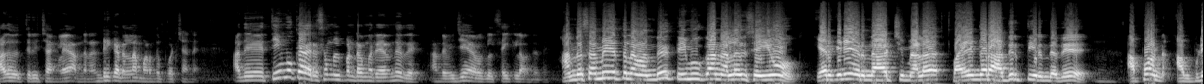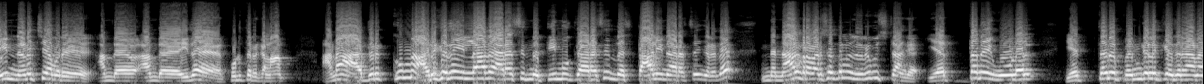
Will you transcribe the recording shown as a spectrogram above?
ஆதரவு தெரிவிச்சாங்களே அந்த நன்றி கடன்லாம் மறந்து போச்சான்னு. அது திமுக ரிசம்பிள் பண்ற மாதிரி இருந்தது? அந்த விஜய் அவர்கள் சைக்கிள் வந்தது. அந்த சமயத்துல வந்து திமுக நல்லது செய்யும். ஏற்கனவே இருந்த ஆட்சி மேல பயங்கர அதிருப்தி இருந்தது. அப்போ அப்படின்னு நினைச்சு அவரு அந்த அந்த இத கொடுத்திருக்கலாம். ஆனா அதற்கும் அருகதை இல்லாத அரசு இந்த திமுக அரசு இந்த ஸ்டாலின் அரசுங்கிறத இந்த நாலரை வருஷத்துல நிரூபிச்சிட்டாங்க. எத்தனை ஊழல் எத்தனை பெண்களுக்கு எதிரான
